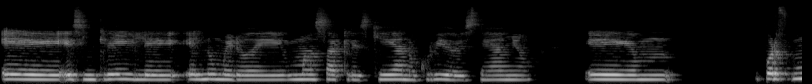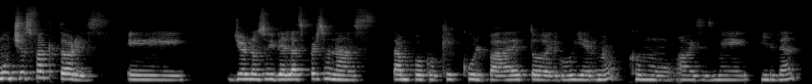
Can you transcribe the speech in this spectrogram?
Eh, es increíble el número de masacres que han ocurrido este año em, por muchos factores. Eh, yo no soy de las personas tampoco que culpa de todo el gobierno, como a veces me tildan.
